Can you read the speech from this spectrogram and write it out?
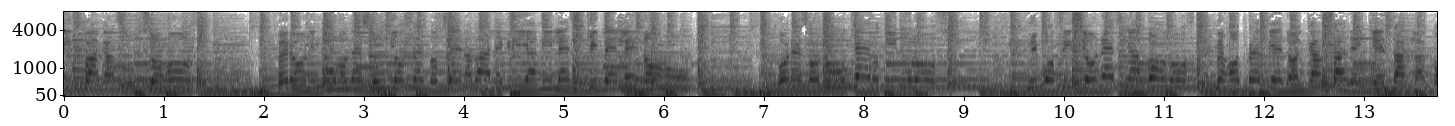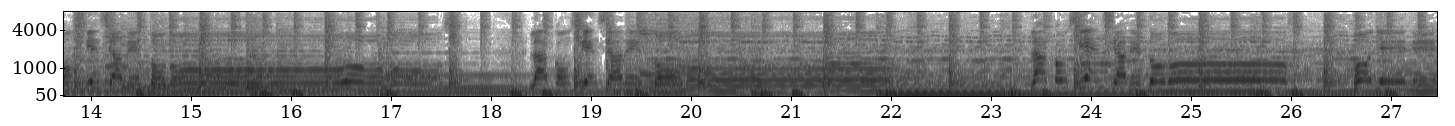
satisfagan sus ojos. Pero ninguno de sus dioses los llena de alegría ni les quite el enojo. Por eso no quiero títulos, ni posiciones ni apodos. Mejor prefiero alcanzar e inquietar la conciencia de todos. La conciencia de todos. La conciencia de todos. Oye,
